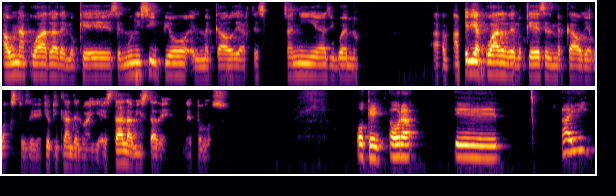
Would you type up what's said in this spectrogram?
a una cuadra de lo que es el municipio, el mercado de artesanías y bueno, a, media cuadra de lo que es el mercado de abastos de Teotitlán del Valle. Está a la vista de, todos. Ok, ahora, eh, hay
